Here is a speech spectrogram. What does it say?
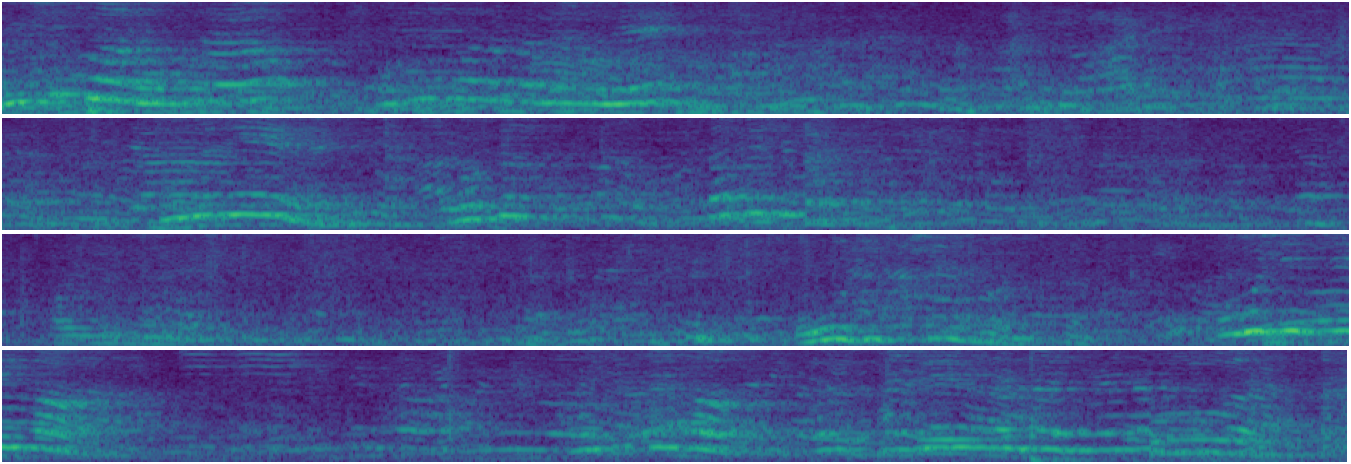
60번 없어요? 5번만 나오네 장모님 여기서 써주시면 57번 57번 여기 장례인 권사님 하나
